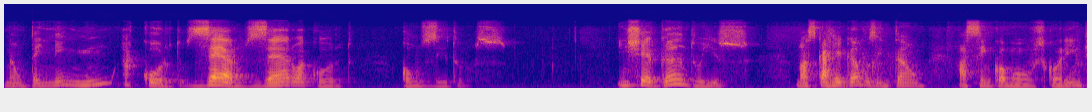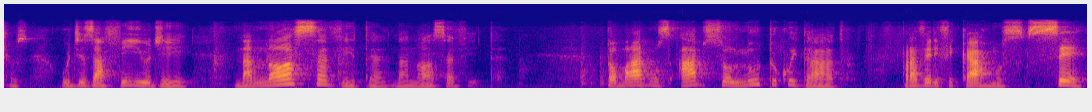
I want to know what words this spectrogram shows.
não tem nenhum acordo, zero, zero acordo com os ídolos. Enxergando isso, nós carregamos então, assim como os coríntios, o desafio de, na nossa vida, na nossa vida, tomarmos absoluto cuidado para verificarmos se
